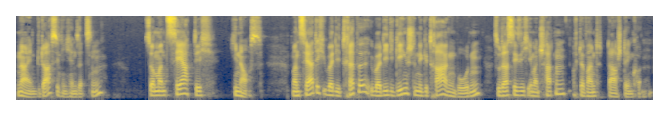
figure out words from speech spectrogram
nein, du darfst dich nicht hinsetzen, sondern man zerrt dich hinaus. Man zerrt dich über die Treppe, über die die Gegenstände getragen wurden, sodass sie sich jemand Schatten auf der Wand darstellen konnten.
